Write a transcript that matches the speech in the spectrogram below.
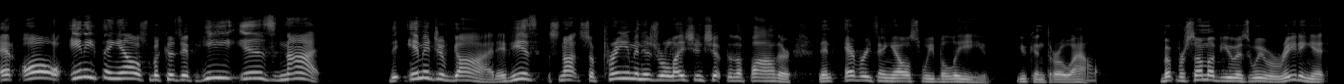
at all anything else because if he is not the image of God, if he is not supreme in his relationship to the Father, then everything else we believe you can throw out. But for some of you, as we were reading it,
